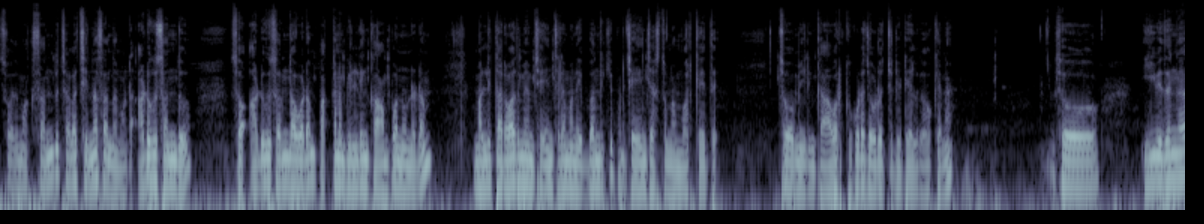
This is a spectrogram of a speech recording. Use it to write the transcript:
సో అది మాకు సందు చాలా చిన్న సందు అనమాట అడుగు సందు. సో అడుగు సందు అవ్వడం పక్కన బిల్డింగ్ కాంపౌండ్ ఉండడం మళ్ళీ తర్వాత మేము చేయించలేమనే ఇబ్బందికి ఇప్పుడు చేయించేస్తున్నాం వర్క్ అయితే. సో మీరు ఇంకా ఆ వర్క్ కూడా చూడొచ్చు డీటెయిల్గా. ఓకేనా? సో ఈ విధంగా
